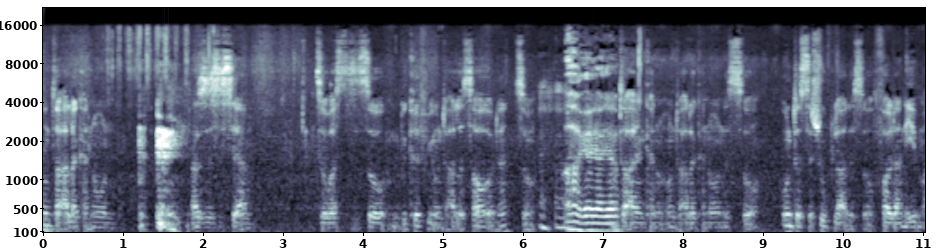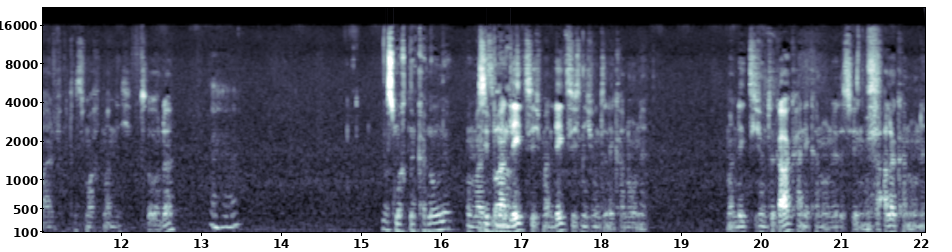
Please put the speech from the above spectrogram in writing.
unter aller Kanonen. Also es ist ja sowas, das ist so ein Begriff wie unter aller Sau, oder? So. Mhm. Ah, ja, ja, ja. Unter, allen Kanon unter aller Kanonen ist so, unterste Schublade ist so, voll daneben einfach, das macht man nicht, so, oder? Mhm. Was macht eine Kanone? Und man, Sie man legt sich, man legt sich nicht unter eine Kanone. Man legt sich unter gar keine Kanone, deswegen unter aller Kanone.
